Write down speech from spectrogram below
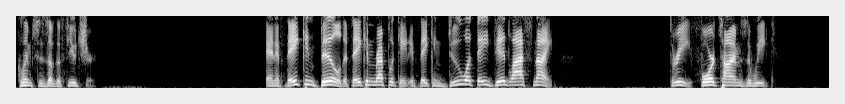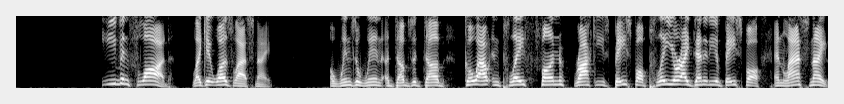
glimpses of the future. And if they can build, if they can replicate, if they can do what they did last night, three, four times a week, even flawed like it was last night. A win's a win, a dub's a dub. Go out and play fun Rockies baseball. Play your identity of baseball. And last night,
